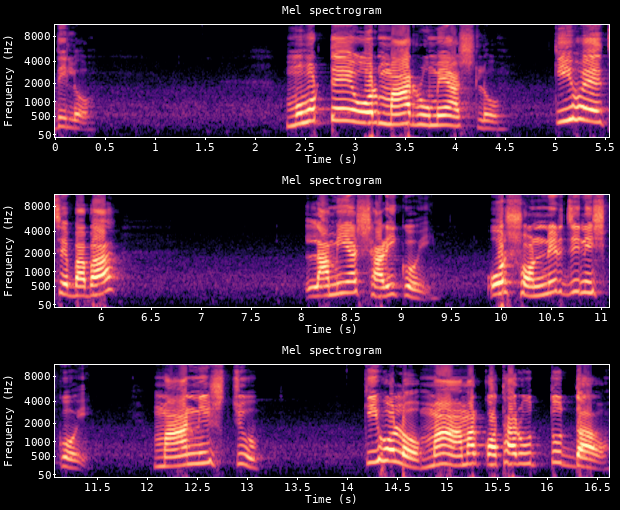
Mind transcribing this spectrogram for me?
দিল। মুহূর্তে ওর মা রুমে আসলো। কি হয়েছে বাবা? লামিয়ার শাড়ি কই? ওর স্বর্ণের জিনিস কই? মা নিশ্চুপ। কি হলো? মা, আমার কথার উত্তর দাও।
